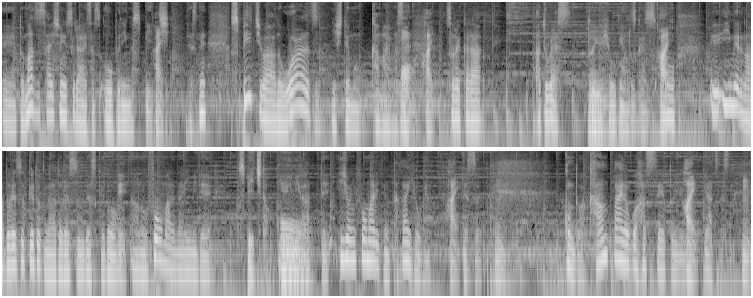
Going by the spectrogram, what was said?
えーと、まず最初にする挨拶オープニングスピーチですね、はい、スピーチはあの words にしても構いません、はい、それからアドレスという表現を使います、うん。はい、E メールのアドレスっていう時のアドレスですけど、あのフォーマルな意味でスピーチという意味があって非常にフォーマリティの高い表現です、はい。うん、今度は乾杯のご発声というやつです、うん。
